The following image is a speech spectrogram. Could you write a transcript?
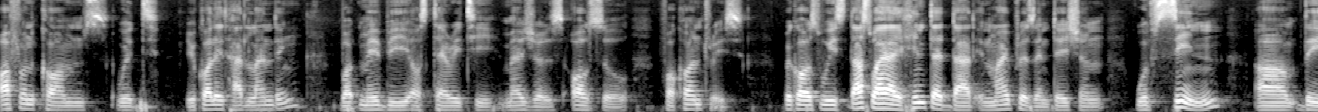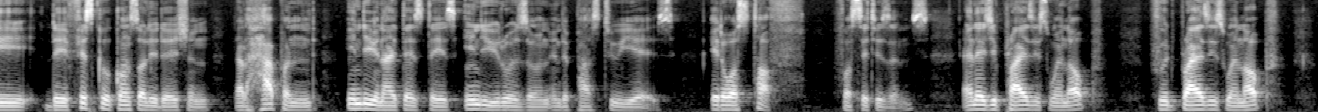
often comes with, you call it hard landing, but maybe austerity measures also for countries. Because we, that's why I hinted that in my presentation, we've seen um, the, the fiscal consolidation that happened in the United States, in the Eurozone in the past two years. It was tough for citizens. Energy prices went up, food prices went up.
